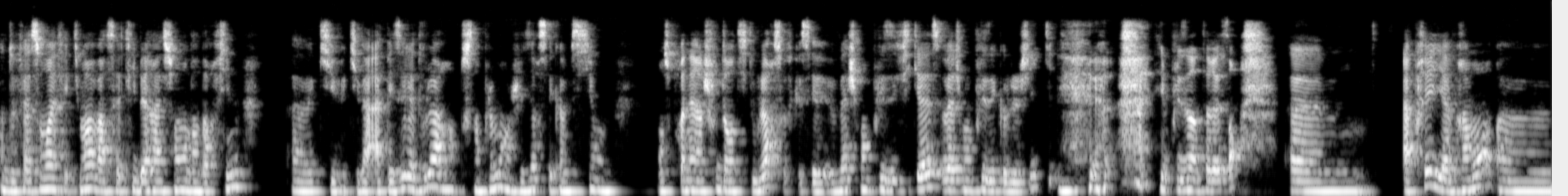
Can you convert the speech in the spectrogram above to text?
de façon à effectivement avoir cette libération d'endorphine qui, qui, va apaiser la douleur, hein, tout simplement. Je veux dire, c'est comme si on, on se prenait un shoot d'antidouleur, sauf que c'est vachement plus efficace, vachement plus écologique et plus intéressant. Euh, après, il y a vraiment, euh,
